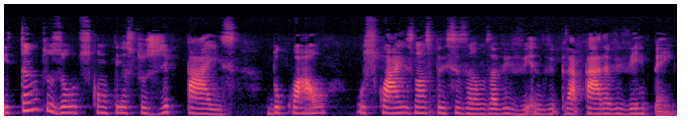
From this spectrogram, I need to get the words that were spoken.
e tantos outros contextos de paz do qual os quais nós precisamos viver, pra, para viver bem.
